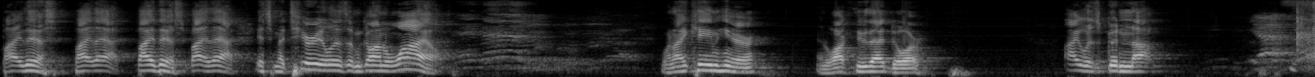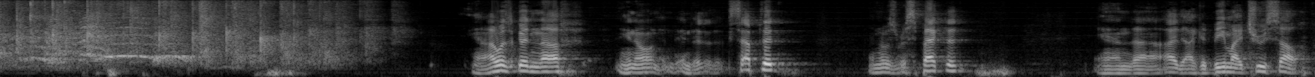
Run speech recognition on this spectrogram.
Buy this, buy that, buy this, buy that. It's materialism gone wild. Amen. When I came here and walked through that door, I was good enough. Yes. Know, I was good enough, you know, and, and accepted and was respected and uh, I, I, could be my true self.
